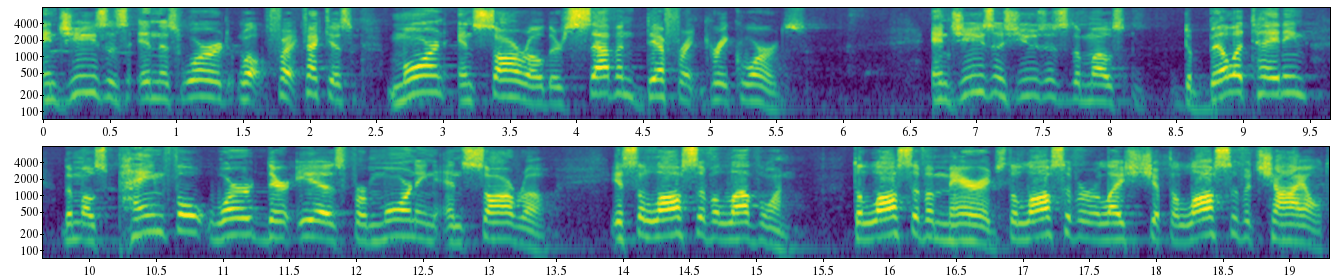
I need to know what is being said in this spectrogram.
And Jesus, in this word, well, fact is, mourn and sorrow, there's seven different Greek words. And Jesus uses the most debilitating, the most painful word there is for mourning and sorrow. It's the loss of a loved one, the loss of a marriage, the loss of a relationship, the loss of a child.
